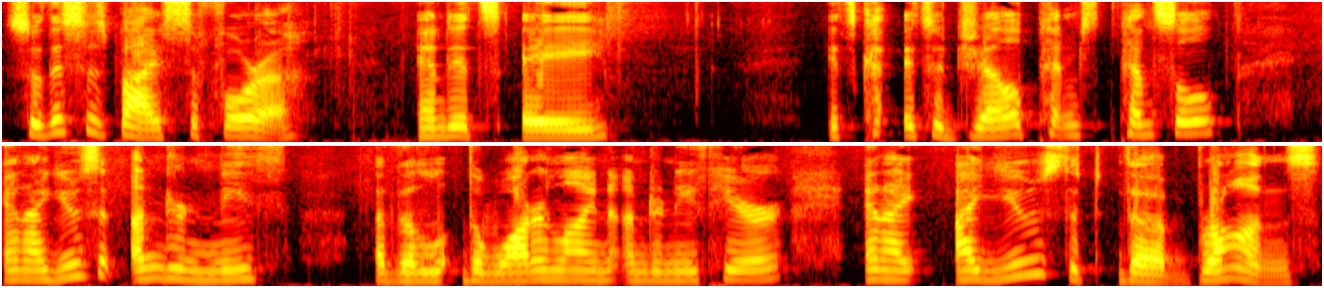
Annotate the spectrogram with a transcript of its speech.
So this is by Sephora, and it's a, it's, it's a gel pen, pencil, and I use it underneath uh, the, the waterline underneath here. And I, I use the, the bronze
